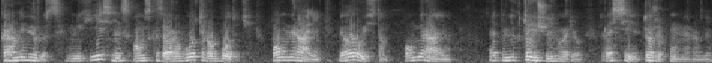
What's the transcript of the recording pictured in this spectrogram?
коронавирус у них есть, с- он сказал, работать, работать. Поумирали. Беларусь там, поумирали. Это никто ничего не говорил. Россия тоже поумирали.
